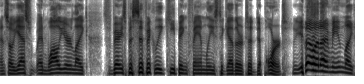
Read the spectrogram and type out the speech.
And so, yes, and while you're like, very specifically keeping families together to deport. You know what I mean? Like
